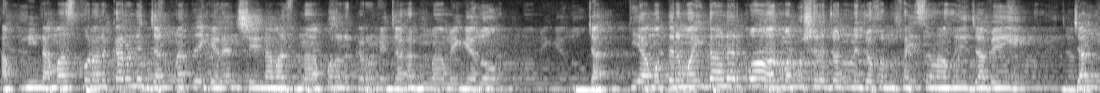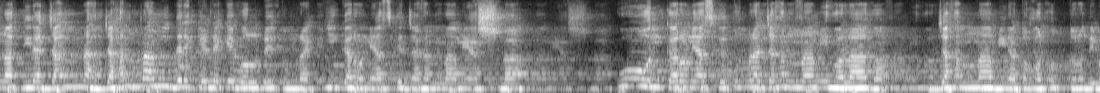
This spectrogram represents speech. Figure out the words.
আপনি নামাজ পড়ার কারণে জান্নাতে গেলেন, সে নামাজ না পড়ার কারণে জাহান্নামে গেল। যা- কিয়ামতের ময়দানের পর মানুষের জন্য যখন ফাইসালা হয়ে যাবে, জান্নাতীরা জান্নাত জাহান্নামীদেরকে ডেকে বলবে, তোমরা কি কারণে আজকে জাহান্নামে আসলা? কোন কারণে আজকে তোমরা জাহান্নামী হলা জাহান্নামীরা তখন উত্তর দিব,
